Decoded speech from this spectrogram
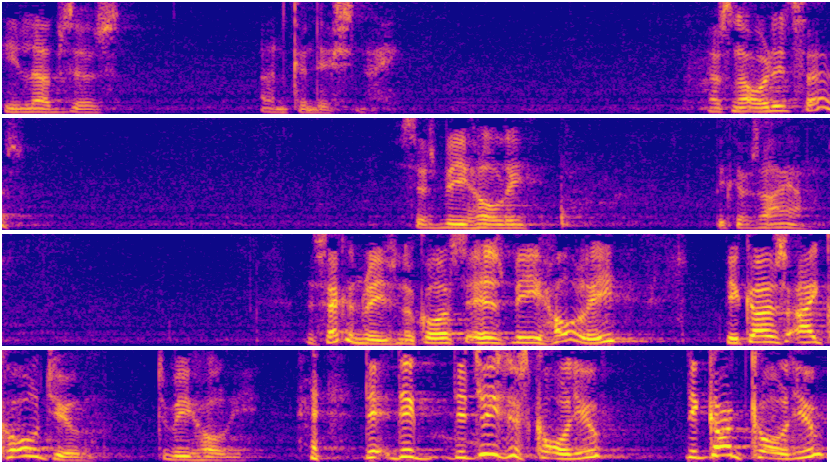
He loves us unconditionally. That's not what it says. It says, Be holy because I am. The second reason, of course, is be holy because I called you to be holy. Did, did, did Jesus call you? Did God call you?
